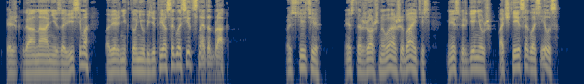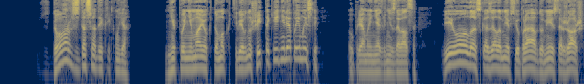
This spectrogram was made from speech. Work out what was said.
Теперь же, когда она независима, поверь, никто не убедит ее согласиться на этот брак. — Простите, мистер Жорж, но вы ошибаетесь. Мисс Виргиния уж почти согласилась. — Вздор! — с досадой крикнул я. — Не понимаю, кто мог тебе внушить такие нелепые мысли. Упрямый негр не сдавался. — Виола сказала мне всю правду, мистер Жорж.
